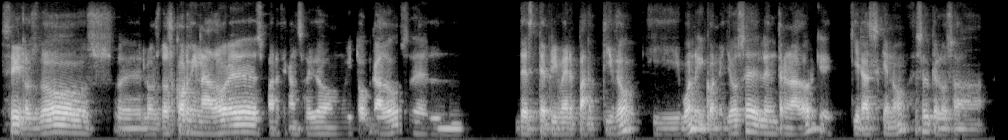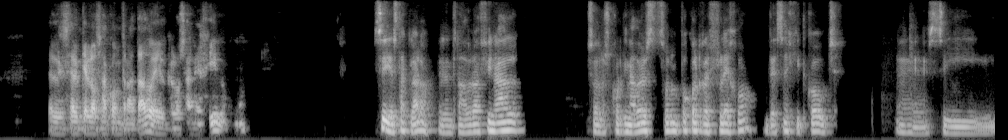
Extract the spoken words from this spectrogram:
Sí, los dos, eh, los dos coordinadores parece que han salido muy tocados de este primer partido y bueno, y con ellos el entrenador, que quieras que no, es el que los ha, es el que los ha contratado y el que los ha elegido. Sí, está claro. El entrenador al final o sea, los coordinadores son un poco el reflejo de ese head coach. Eh, si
